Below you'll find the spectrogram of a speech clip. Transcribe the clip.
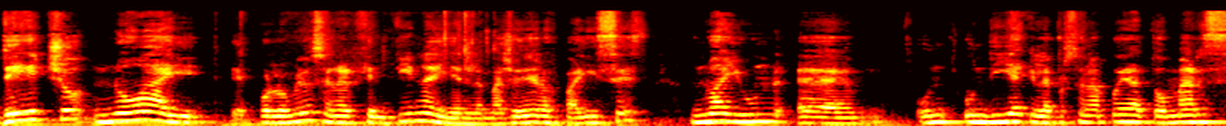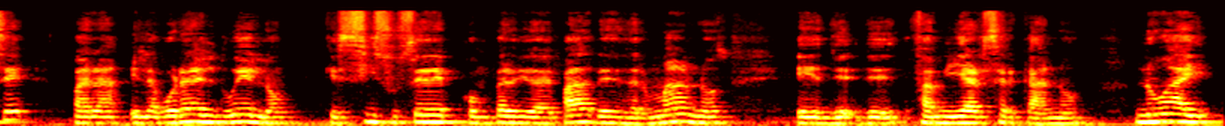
de hecho, no hay, eh, por lo menos en Argentina y en la mayoría de los países, no hay un, eh, un, día que la persona pueda tomarse para elaborar el duelo, que sí sucede con pérdida de padres, de hermanos, eh, de, familiar cercano. No hay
